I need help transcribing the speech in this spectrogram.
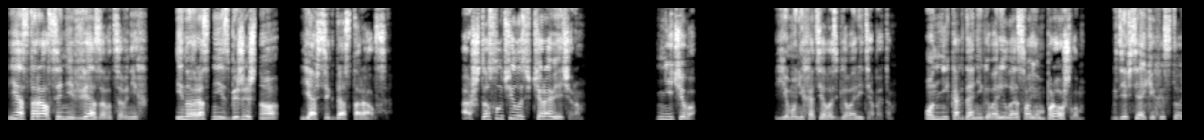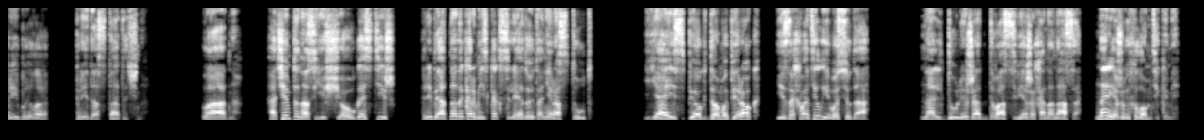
Я старался не ввязываться в них. Иной раз не избежишь, но я всегда старался. А что случилось вчера вечером? Ничего. Ему не хотелось говорить об этом. Он никогда не говорил и о своем прошлом, где всяких историй было предостаточно. Ладно, а чем ты нас еще угостишь? Ребят надо кормить как следует, они растут. Я испек дома пирог и захватил его сюда. На льду лежат два свежих ананаса, нарежу их ломтиками.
